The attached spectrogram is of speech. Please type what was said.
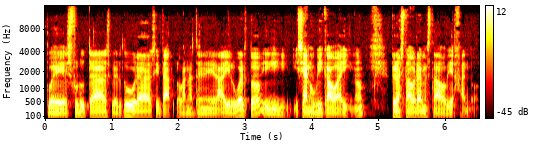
pues frutas, verduras y tal. Lo van a tener ahí el huerto y, y se han ubicado ahí, ¿no? Pero hasta ahora han estado viajando.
